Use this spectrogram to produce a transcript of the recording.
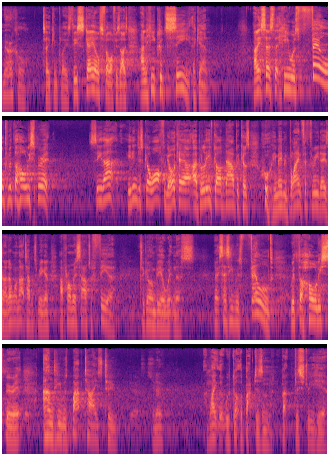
Miracle taking place. These scales fell off his eyes and he could see again. And it says that he was filled with the Holy Spirit. See that? He didn't just go off and go, okay, I, I believe God now because whew, he made me blind for three days and I don't want that to happen to me again. I promise out of fear to go and be a witness. No, it says he was filled with the Holy Spirit and he was baptized too. You know, I like that we've got the baptism, baptistry here.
